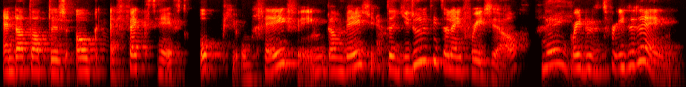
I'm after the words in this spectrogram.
en dat dat dus ook effect heeft op je omgeving, dan weet je dat je doet het niet alleen voor jezelf, Nee. maar je doet het voor iedereen.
